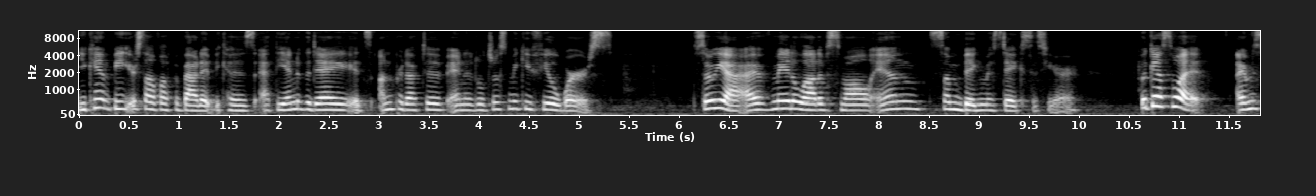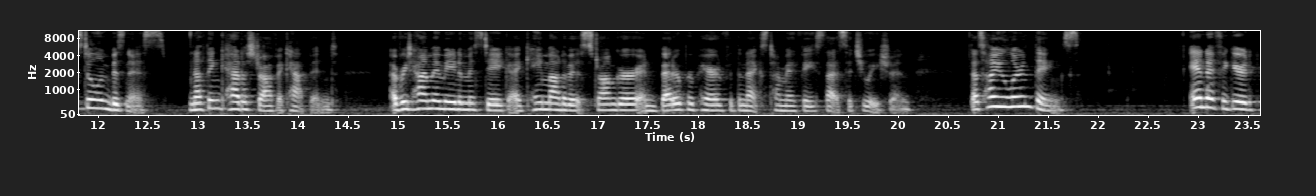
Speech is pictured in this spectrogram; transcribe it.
You can't beat yourself up about it because at the end of the day, it's unproductive and it'll just make you feel worse. So, yeah, I've made a lot of small and some big mistakes this year. But guess what? I'm still in business. Nothing catastrophic happened. Every time I made a mistake, I came out of it stronger and better prepared for the next time I faced that situation. That's how you learn things. And I figured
